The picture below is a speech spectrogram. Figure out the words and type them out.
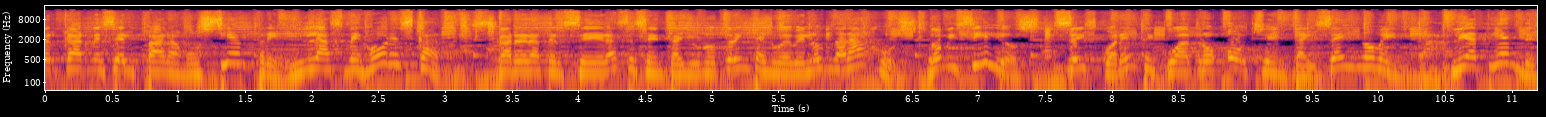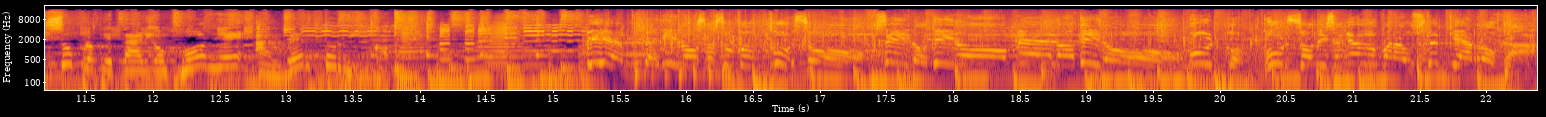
Supercarnes El Páramo, siempre las mejores carnes. Carrera Tercera, 6139 Los Naranjos. Domicilios, 644-8690. Le atiende su propietario Jorge Alberto Rico. Bienvenidos a su concurso. Si lo tiro, me lo tiro. Un concurso diseñado para usted que arroja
